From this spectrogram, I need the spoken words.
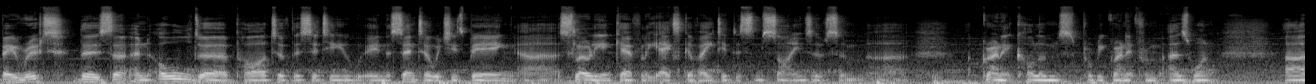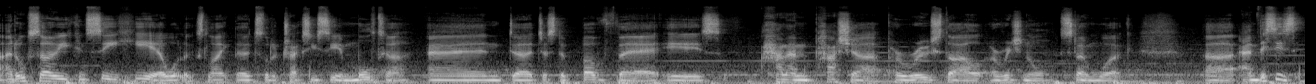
Beirut, there's uh, an older part of the city in the center which is being uh, slowly and carefully excavated. There's some signs of some uh, granite columns, probably granite from Aswan. Uh, and also you can see here what looks like the sort of tracks you see in Malta and uh, just above there is Hanan Pacha Peru style original stonework uh, and this is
